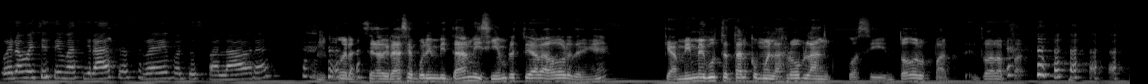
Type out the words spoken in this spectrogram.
bueno, muchísimas gracias, Rey, por tus palabras. gracias, gracias por invitarme y siempre estoy a la orden, ¿eh? Que a mí me gusta estar como el arroz blanco, así, en todas las partes, en todas las partes.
